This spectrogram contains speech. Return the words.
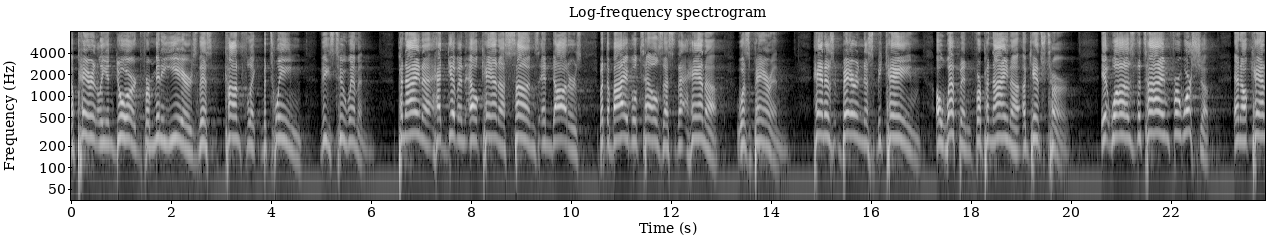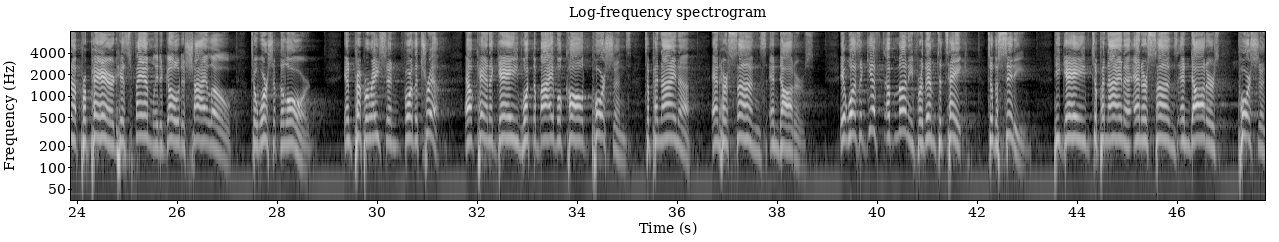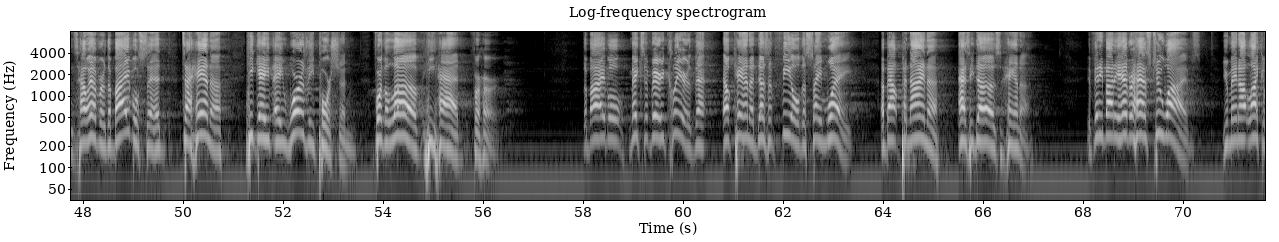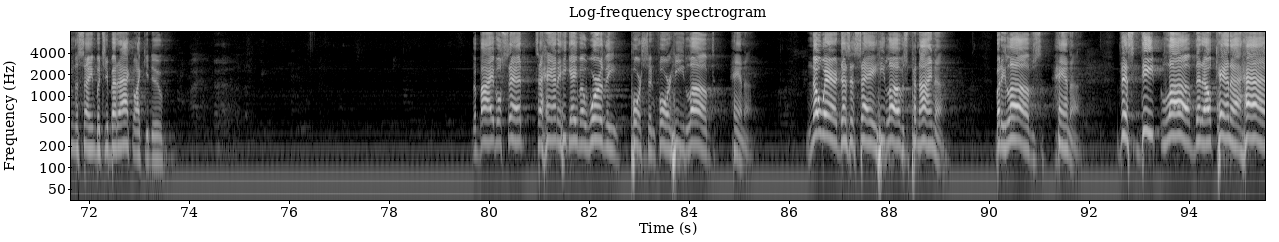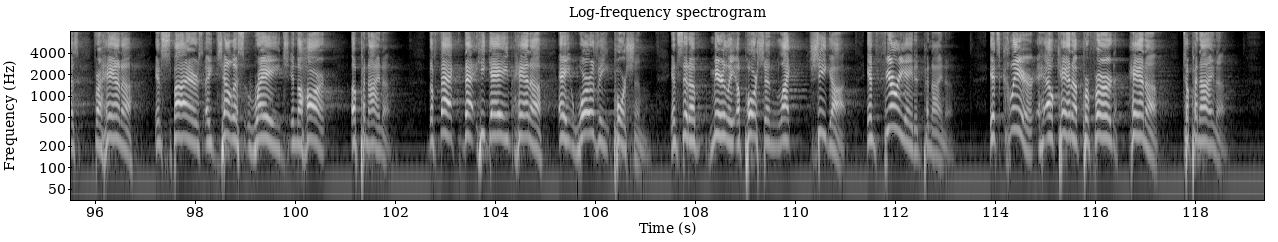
apparently endured for many years this conflict between these two women. Peninnah had given Elkanah sons and daughters, but the Bible tells us that Hannah was barren. Hannah's barrenness became a weapon for Peninnah against her. It was the time for worship, and Elkanah prepared his family to go to Shiloh to worship the Lord. In preparation for the trip, Elkanah gave what the Bible called portions to Peninnah and her sons and daughters. It was a gift of money for them to take to the city. He gave to Peninnah and her sons and daughters portions. However, the Bible said to Hannah, he gave a worthy portion for the love he had for her. The Bible makes it very clear that Elkanah doesn't feel the same way about Peninnah as he does Hannah. If anybody ever has two wives, You may not like them the same, but you better act like you do. The Bible said to Hannah, He gave a worthy portion, for He loved Hannah. Nowhere does it say He loves Penina, but He loves Hannah. This deep love that Elkanah has for Hannah inspires a jealous rage in the heart of Penina. The fact that he gave Hannah a worthy portion instead of merely a portion like she got infuriated Penina. It's clear Elkanah preferred Hannah to Penina.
